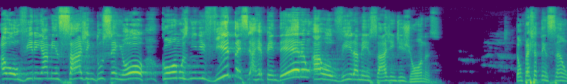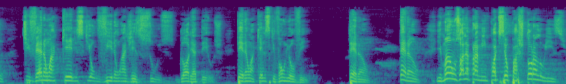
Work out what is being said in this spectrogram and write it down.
ao ouvirem a mensagem do Senhor, como os ninivitas se arrependeram ao ouvir a mensagem de Jonas. Então preste atenção, tiveram aqueles que ouviram a Jesus. Glória a Deus terão aqueles que vão lhe ouvir. Terão, terão. Irmãos, olha para mim, pode ser o pastor Aloísio.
